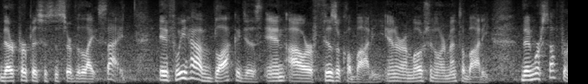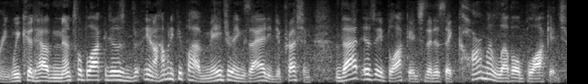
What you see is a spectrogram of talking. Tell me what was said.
Their purpose is to serve the light side. If we have blockages in our physical body, in our emotional or mental body, then we're suffering. We could have mental blockages. You know, how many people have major anxiety, depression? That is a blockage that is a karma level blockage.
